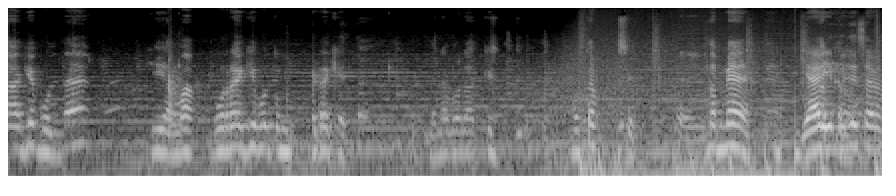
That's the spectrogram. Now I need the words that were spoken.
आगे बोलता है कि अम्मा बोल रहा है कि वो तुम बेटर खेलता है। मैंने बोला किस मतलब से मतलब मैं यार ये मुझे सर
